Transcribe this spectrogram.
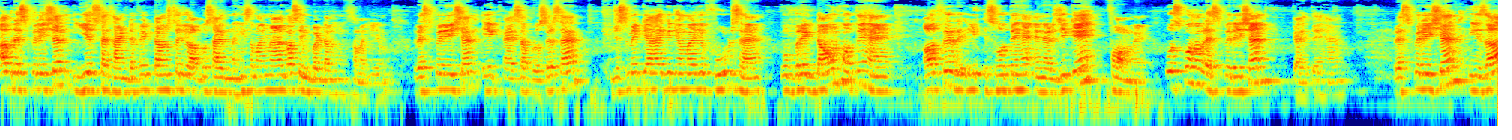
अब रेस्पिरेशन ये साइंटिफिक टर्म्स थे जो आपको शायद नहीं समझ में आएगा सिंपल टर्म्स में समझिए रेस्पिरेशन एक ऐसा प्रोसेस है, जिसमें क्या है कि जो हमारे जो फूड्स हैं, वो ब्रेक डाउन होते हैं और फिर रिलीज़ होते हैं एनर्जी के फॉर्म में। उसको हम रेस्पिरेशन कहते हैं। Respiration is a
